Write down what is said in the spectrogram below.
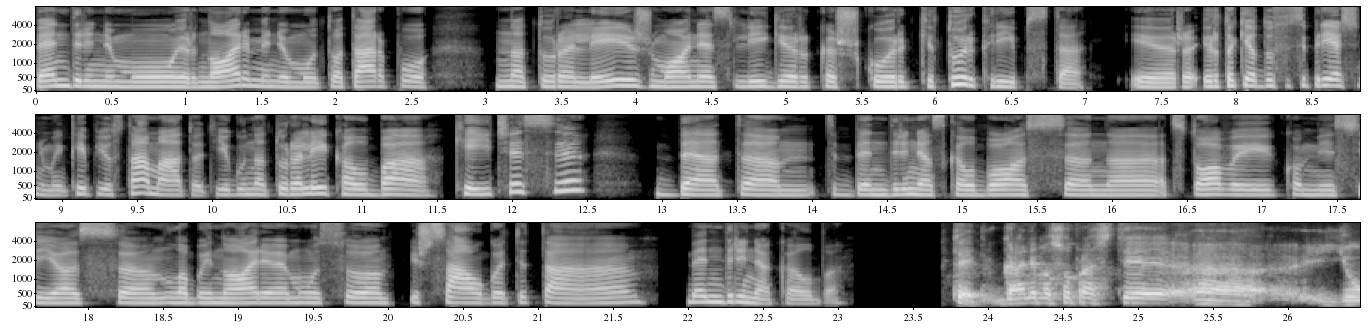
bendrinimų ir norminimų, tuo tarpu natūraliai žmonės lyg ir kažkur kitur krypsta. Ir, ir tokie du susipriešinimai, kaip jūs tą matot, jeigu natūraliai kalba keičiasi, bet bendrinės kalbos na, atstovai komisijos labai nori mūsų išsaugoti tą bendrinę kalbą. Taip, galima suprasti uh, jų,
